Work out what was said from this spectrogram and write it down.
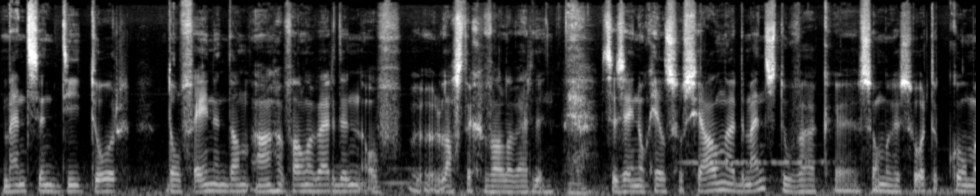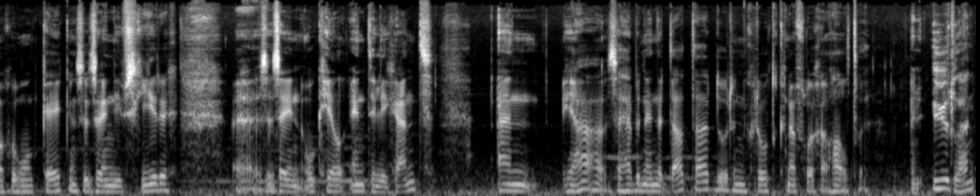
mensen die door dolfijnen dan aangevallen werden of eh, lastig gevallen werden. Ja. Ze zijn ook heel sociaal naar de mens toe vaak. Eh, sommige soorten komen gewoon kijken. Ze zijn nieuwsgierig. Eh, ze zijn ook heel intelligent. En ja, ze hebben inderdaad daardoor een groot knuffelgehalte. Een uur lang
